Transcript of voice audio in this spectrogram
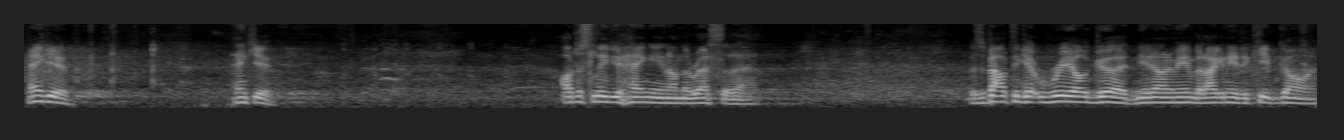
Thank you. Thank you. I'll just leave you hanging on the rest of that. It was about to get real good, you know what I mean? But I need to keep going.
